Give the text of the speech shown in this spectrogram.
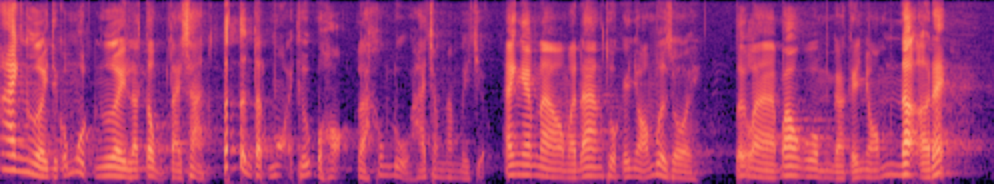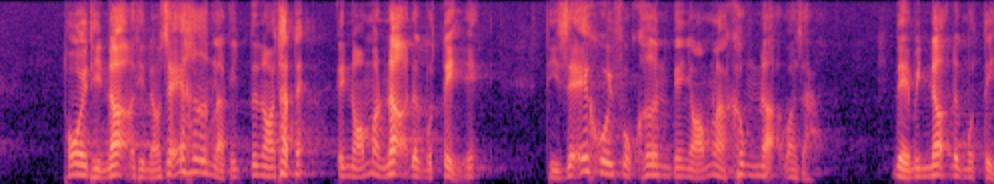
hai người thì có một người là tổng tài sản. Tất tần tật mọi thứ của họ là không đủ 250 triệu. Anh em nào mà đang thuộc cái nhóm vừa rồi tức là bao gồm cả cái nhóm nợ đấy thôi thì nợ thì nó dễ hơn là cái tôi nói thật đấy cái nhóm mà nợ được một tỷ ấy, thì dễ khôi phục hơn cái nhóm là không nợ bao giờ. Để mình nợ được một tỷ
